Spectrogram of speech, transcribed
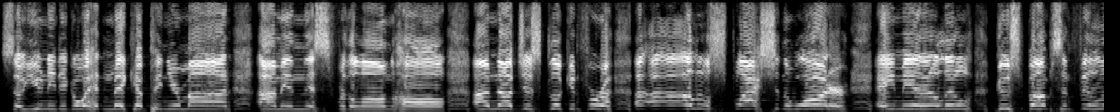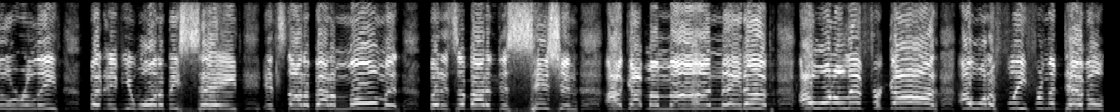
So you need to go ahead and make up in your mind I'm in this for the long haul. I'm not just looking for a, a, a little splash in the water, amen, and a little goosebumps and feel a little relief. But if you want to be saved, it's not not about a moment, but it's about a decision. I got my mind made up. I want to live for God. I want to flee from the devil.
